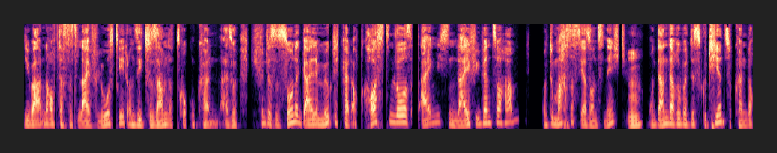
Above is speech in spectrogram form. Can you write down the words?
Die warten darauf, dass es live losgeht und sie zusammen das gucken können. Also ich finde, das ist so eine geile Möglichkeit, auch kostenlos eigentlich ein Live-Event zu haben und du machst es ja sonst nicht mhm. und dann darüber diskutieren zu können, doch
